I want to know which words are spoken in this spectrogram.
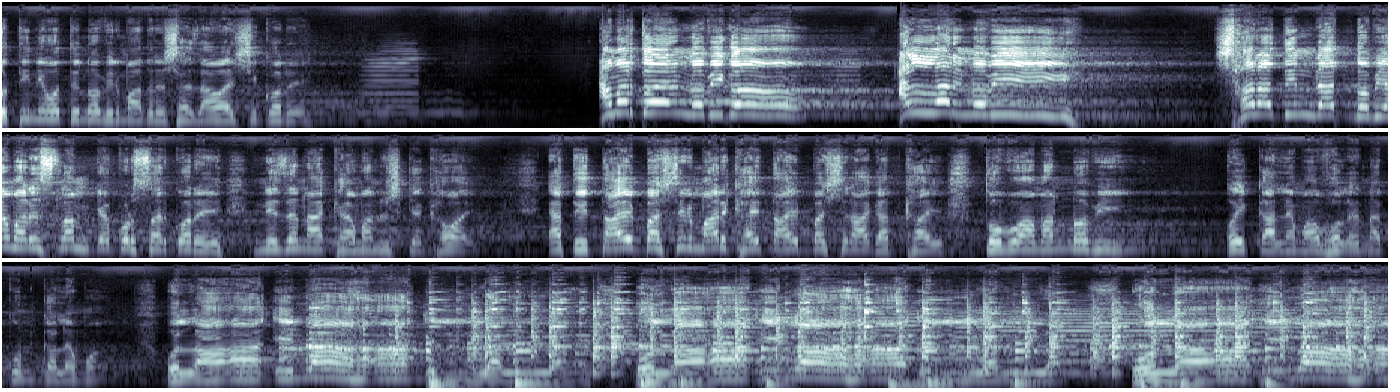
অতি নবীর মাদ্রাসায় যাওয়া আসি করে। আমার দয়ের নবী গো, আল্লাহর নবী। সারাদিন রাত নবী আমার ইসলামকে প্রচার করে, নিজে না খায় মানুষকে খাওয়ায়। এতই তাইবাসীর মার খায় তাইবাসীর আঘাত খায়। তবু আমার নবী ওই কালেমা বলে না, কোন কালেমা? ও লা ইলাহা ইল্লাল্লাহ, ও লা ইলাহা ইল্লাল্লাহ, ও লা ইলাহা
